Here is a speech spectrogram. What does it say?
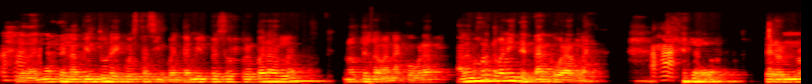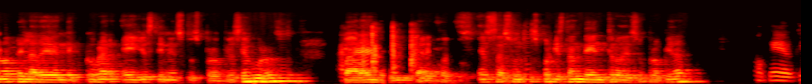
le dañaste la pintura y cuesta 50 mil pesos repararla, no te la van a cobrar. A lo mejor te van a intentar cobrarla, Pero, no te la deben de cobrar. Ellos tienen sus propios seguros para indemnizar esos, asuntos porque están dentro de su propiedad. Ok, ok.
